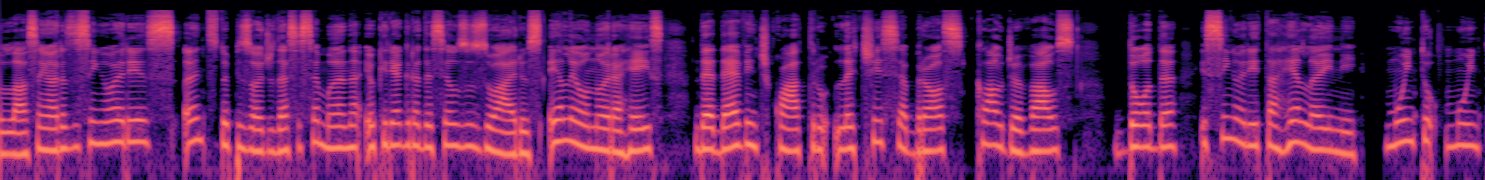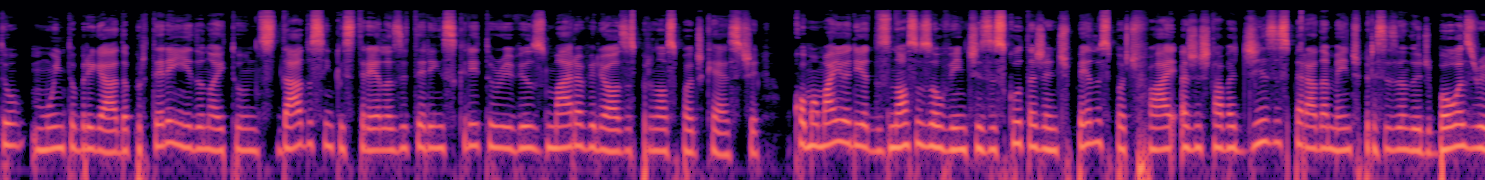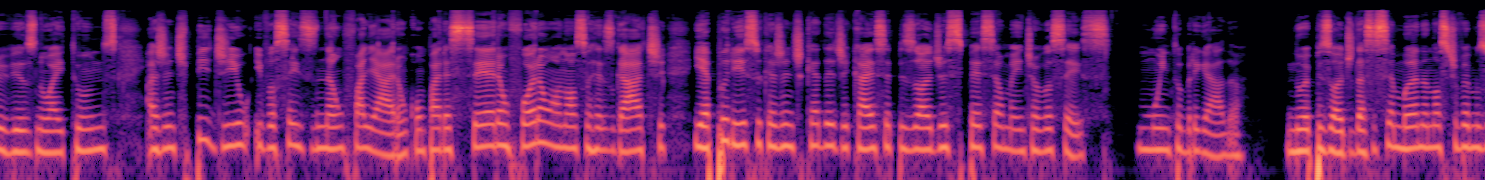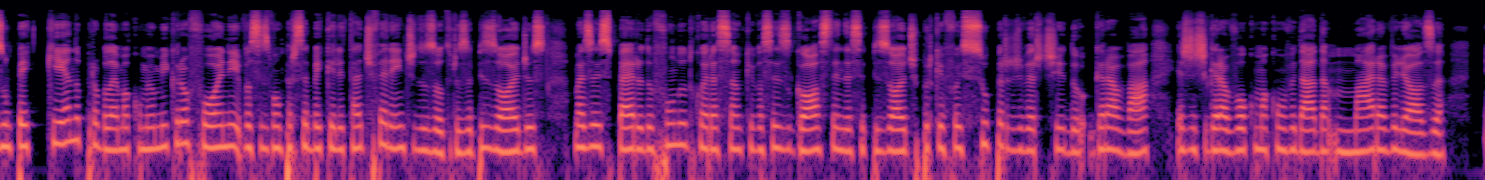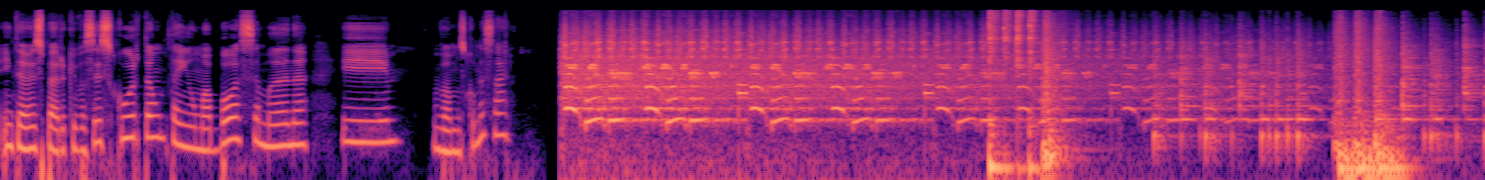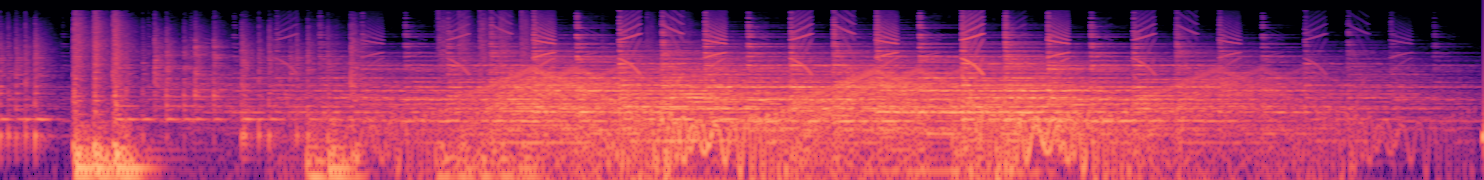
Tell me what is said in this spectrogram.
Olá, senhoras e senhores! Antes do episódio dessa semana, eu queria agradecer aos usuários Eleonora Reis, Dedé24, Letícia Bros, Cláudia Vals, Doda e senhorita Helene. Muito, muito, muito obrigada por terem ido no iTunes, dado cinco estrelas e terem escrito reviews maravilhosas para o nosso podcast como a maioria dos nossos ouvintes escuta a gente pelo Spotify, a gente estava desesperadamente precisando de boas reviews no iTunes. A gente pediu e vocês não falharam, compareceram, foram ao nosso resgate e é por isso que a gente quer dedicar esse episódio especialmente a vocês. Muito obrigada. No episódio dessa semana, nós tivemos um pequeno problema com meu microfone. Vocês vão perceber que ele está diferente dos outros episódios, mas eu espero do fundo do coração que vocês gostem desse episódio, porque foi super divertido gravar e a gente gravou com uma convidada maravilhosa. Então eu espero que vocês curtam, tenham uma boa semana e vamos começar.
